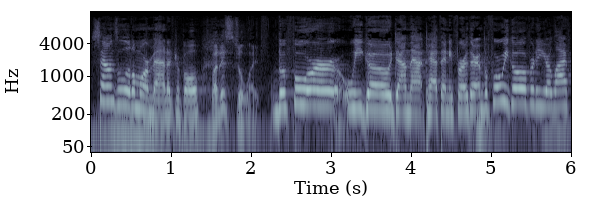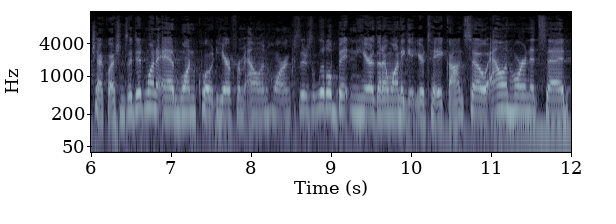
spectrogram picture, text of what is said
Sounds a little more manageable. but it's delightful. Before we go down that path any further, and before we go over to your live chat questions, I did want to add one quote here from Alan Horn because there's a little bit in here that I want to get your take on. So, Alan Horn had said,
